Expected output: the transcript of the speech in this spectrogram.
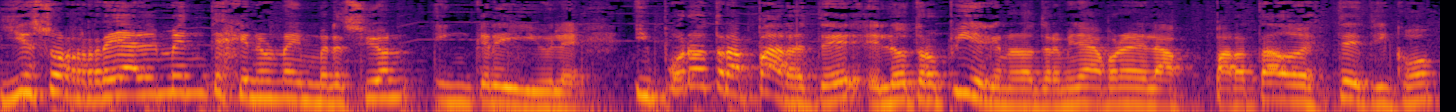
y eso realmente genera una inversión increíble. Y por otra parte, el otro pie que no lo terminaba de poner en el apartado estético,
